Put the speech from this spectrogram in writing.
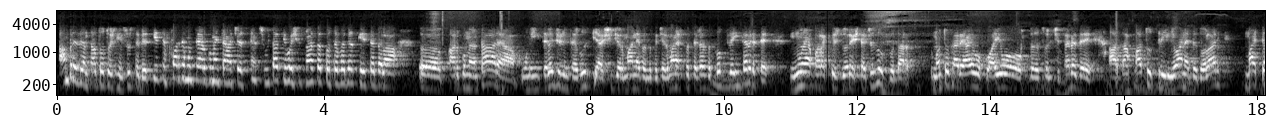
Am prezentat totuși din surse deschise foarte multe argumente în acest sens. Și uitați-vă și dumneavoastră că o să vedeți că este de la uh, argumentarea unei înțelegeri între Rusia și Germania, pentru că Germania își protejează propriile interese. Nu neapărat că își dorește acest lucru, dar în momentul în care ai o, ai o uh, solicitare de a da 4 trilioane de dolari, mai te,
